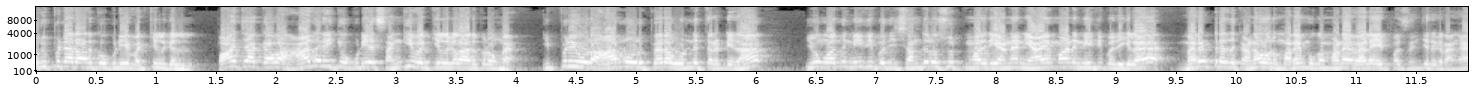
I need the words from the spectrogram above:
உறுப்பினராக இருக்கக்கூடிய வக்கீல்கள் பாஜகவை ஆதரிக்கக்கூடிய சங்கி வக்கீல்களா இருக்கிறவங்க இப்படி ஒரு 600 பேரை ஒன்று திரட்டி தான் இவங்க வந்து நீதிபதி சந்திரசூட் மாதிரியான நியாயமான நீதிபதிகளை மிரட்டுறதுக்கான ஒரு மறைமுகமான வேலையை இப்ப செஞ்சிருக்காங்க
